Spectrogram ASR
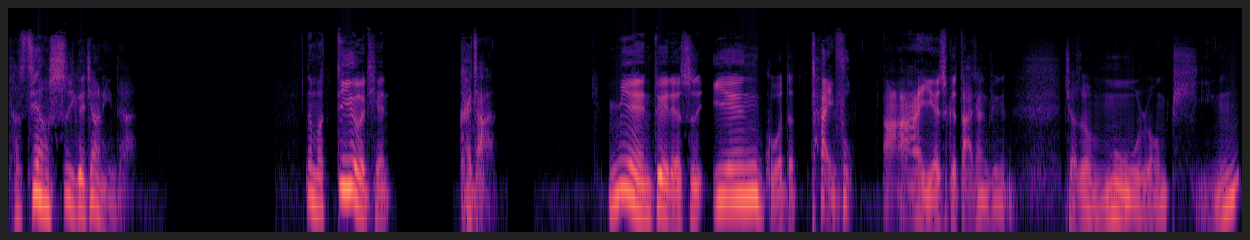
他是这样试一个将领的。那么第二天开战，面对的是燕国的太傅啊，也是个大将军，叫做慕容平。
